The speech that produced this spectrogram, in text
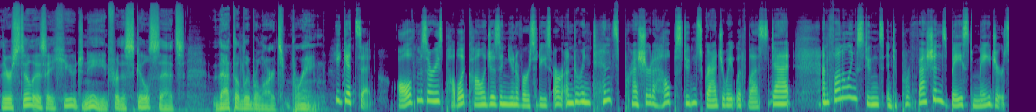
there still is a huge need for the skill sets that the liberal arts bring. He gets it. All of Missouri's public colleges and universities are under intense pressure to help students graduate with less debt, and funneling students into professions based majors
